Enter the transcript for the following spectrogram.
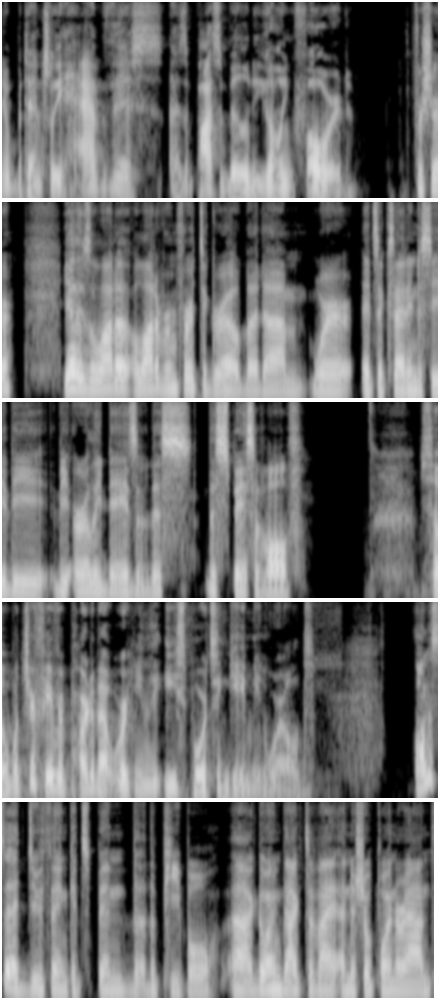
know potentially have this as a possibility going forward for sure. Yeah, there's a lot of a lot of room for it to grow, but um, where it's exciting to see the the early days of this this space evolve. So, what's your favorite part about working in the esports and gaming world? Honestly, I do think it's been the the people. Uh, going back to my initial point around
